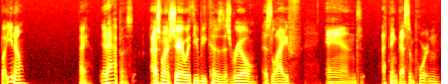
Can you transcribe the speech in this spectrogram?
but you know, hey, it happens. I just want to share it with you because it's real, it's life, and I think that's important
